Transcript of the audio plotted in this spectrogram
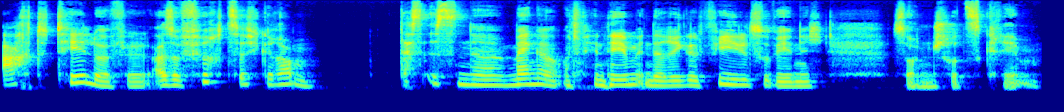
acht Teelöffel, also 40 Gramm. Das ist eine Menge und wir nehmen in der Regel viel zu wenig Sonnenschutzcreme.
